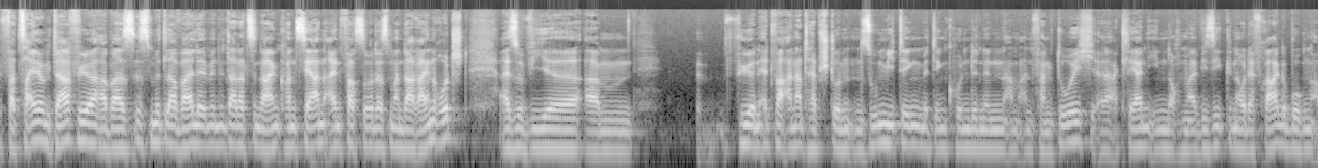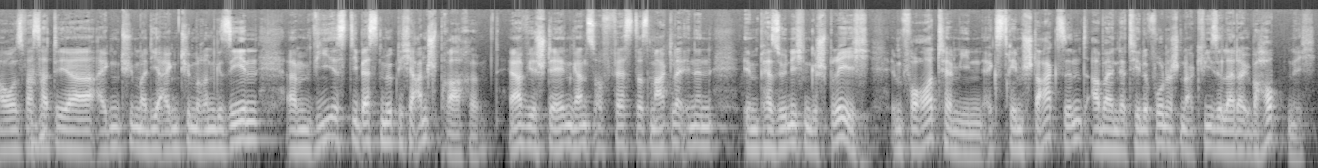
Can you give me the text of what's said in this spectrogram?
Verzeihung dafür, aber es ist mittlerweile im internationalen Konzern einfach so, dass man da reinrutscht. Also wir ähm, führen etwa anderthalb Stunden Zoom-Meeting mit den Kundinnen am Anfang durch, äh, erklären ihnen nochmal, wie sieht genau der Fragebogen aus, was mhm. hat der Eigentümer, die Eigentümerin gesehen, ähm, wie ist die bestmögliche Ansprache. Ja, wir stellen ganz oft fest, dass MaklerInnen im persönlichen Gespräch, im Vororttermin extrem stark sind, aber in der telefonischen Akquise leider überhaupt nicht.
